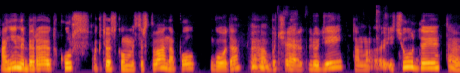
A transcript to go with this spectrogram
Они набирают курс актерского мастерства на пол года, угу. обучают людей, там этюды, там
